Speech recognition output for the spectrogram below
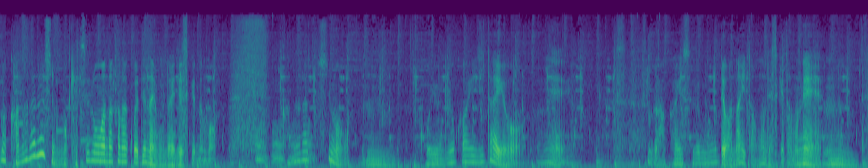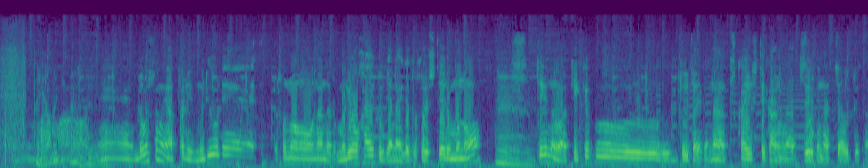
まあ、必ずしも、まあ、結論はなかなかこれ出ない問題ですけども、うん必ずしも、うん、こういう業界自体をね、すぐ破壊するものではないとは思うんですけどもね、うん。ぱりまああまりまあね、どうしてもやっぱり無料で、その、なんだろう、無料配布じゃないけど、そうしているもの？うん。っていうのは結局、どう言ったらいいかな、使い捨て感が強くなっちゃうというか、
